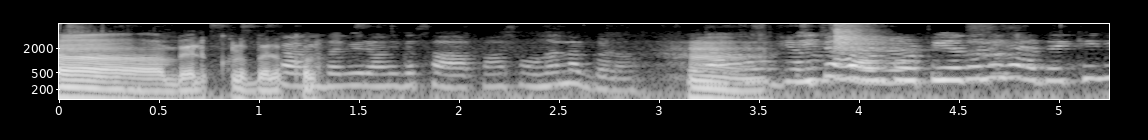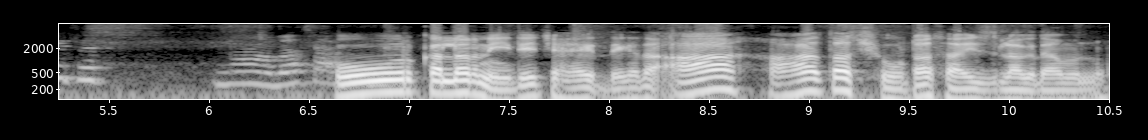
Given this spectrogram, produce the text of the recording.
ਹਾਂ ਬਿਲਕੁਲ ਬਿਲਕੁਲ। ਦਾ ਵੀ ਰੰਗ ਸਾਫ਼ ਆ ਸੋਹਣਾ ਲੱਗਣਾ। ਹੂੰ। ਇਹ ਚ ਹੋਰ ਕੋਟੀਆਂ ਤਾਂ ਨਹੀਂ ਹੈ ਦੇਖੀ ਕਿਤੇ? ਨਾ ਬਸ ਹੋਰ ਕਲਰ ਨਹੀਂ ਇਹਦੇ ਚ ਹੈ ਦਿਖਦਾ। ਆ ਆਹ ਤਾਂ ਛੋਟਾ ਸਾਈਜ਼ ਲੱਗਦਾ ਮੈਨੂੰ।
